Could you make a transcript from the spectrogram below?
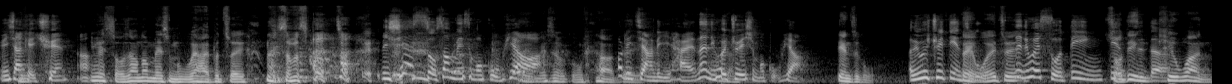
云香给圈啊，因为手上都没什么股票还不追，那什么时候追？你现在手上没什么股票啊？没什么股票。哦，你讲厉害，那你会追什么股票？电子股。你会追电子股？我会追。那你会锁定电子的？Q One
